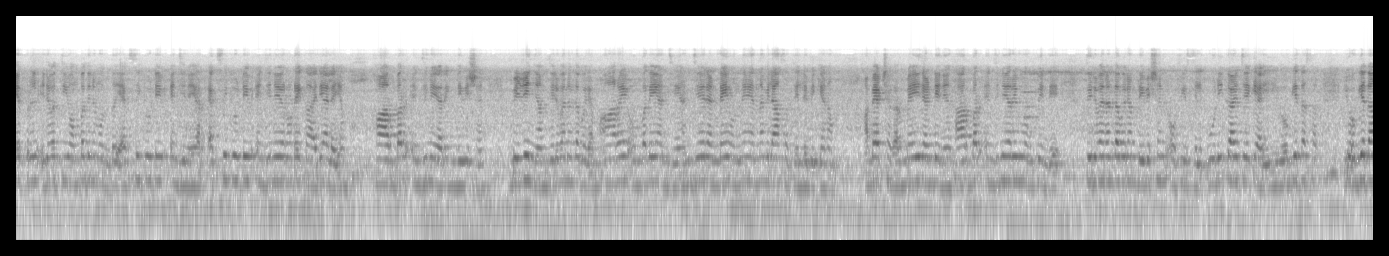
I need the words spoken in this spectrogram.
ഏപ്രിൽ ഇരുപത്തി ഒമ്പതിന് മുൻപ് എക്സിക്യൂട്ടീവ് എഞ്ചിനീയർ എക്സിക്യൂട്ടീവ് എഞ്ചിനീയറുടെ കാര്യാലയം ഹാർബർ എഞ്ചിനീയറിംഗ് ഡിവിഷൻ വിഴിഞ്ഞം തിരുവനന്തപുരം ആറ് ഒമ്പത് അഞ്ച് അഞ്ച് രണ്ട് ഒന്ന് എന്ന വിലാസത്തിൽ ലഭിക്കണം. അപേക്ഷകർ മെയ് രണ്ടിന് ഹാർബർ എഞ്ചിനീയറിംഗ് വകുപ്പിന്റെ തിരുവനന്തപുരം ഡിവിഷൻ ഓഫീസിൽ കൂടിക്കാഴ്ചയ്ക്കായി യോഗ്യത യോഗ്യതാ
